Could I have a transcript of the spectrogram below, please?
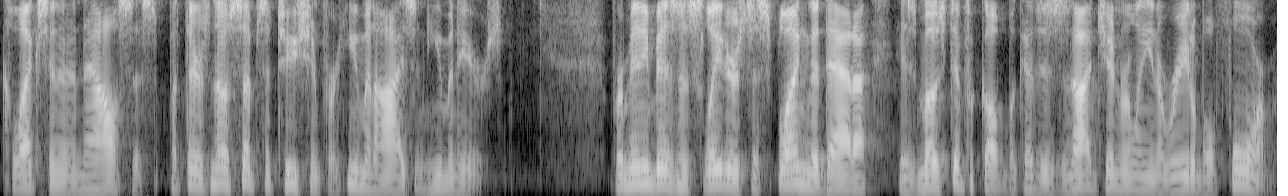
collection and analysis, but there's no substitution for human eyes and human ears. For many business leaders, displaying the data is most difficult because it is not generally in a readable form.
